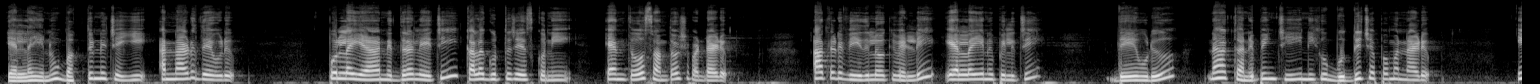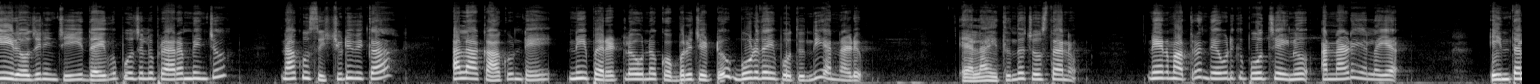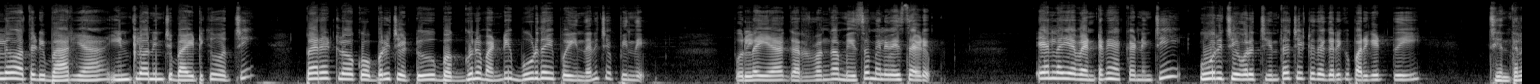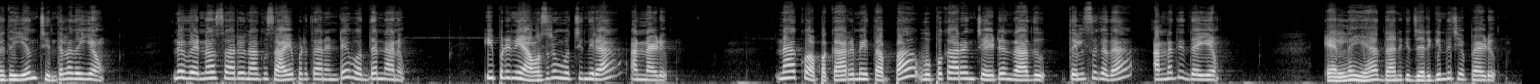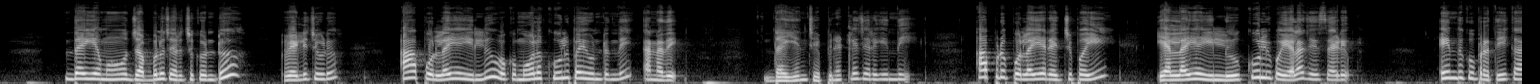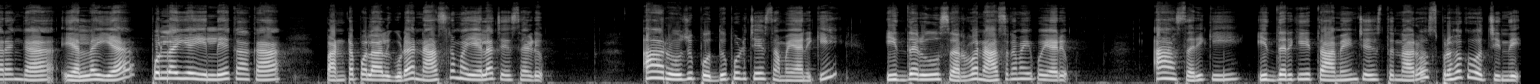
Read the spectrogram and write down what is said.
ఎల్లయ్యను భక్తుణ్ణి చెయ్యి అన్నాడు దేవుడు. పుల్లయ్య నిద్రలేచి కల గుర్తు చేసుకుని ఎంతో సంతోషపడ్డాడు. అతడు వీధిలోకి వెళ్ళి ఎల్లయ్యను పిలిచి దేవుడు నాకు కనిపించి నీకు బుద్ధి చెప్పమన్నాడు. ఈ రోజు నుంచి దైవ పూజలు ప్రారంభించు. నాకు శిష్యుడివికా. అలా కాకుంటే నీ పెరట్లో ఉన్న కొబ్బరి చెట్టు బూడిదైపోతుంది అన్నాడు. ఎలా అవుతుందో చూస్తాను. నేను మాత్రం దేవుడికి పూజ చేయను అన్నాడు ఎల్లయ్య. ఇంతలో అతడి భార్య ఇంట్లో నుంచి బయటికి వచ్చి పెరట్లో కొబ్బరి చెట్టు బగ్గున మండి బూడిదైపోయిందని చెప్పింది. పుల్లయ్య గర్వంగా మీసం మెలివేశాడు. ఎల్లయ్య వెంటనే అక్కడి నుంచి ఊరి చివరి చింత చెట్టు దగ్గరికి పరిగెత్తి చింతల దెయ్యం చింతల దెయ్యం. నువ్వెన్నోసార్లు నాకు సాయపడతానంటే వద్దన్నాను. ఇప్పుడు నీ అవసరం వచ్చిందిరా అన్నాడు. నాకు అపకారమే తప్ప ఉపకారం చేయటం రాదు. తెలుసు కదా అన్నది దయ్యం. ఎల్లయ్య దానికి జరిగింది చెప్పాడు. దయ్యము జబ్బులు చరుచుకుంటూ వెళ్ళి చూడు. ఆ పుల్లయ్య ఇల్లు ఒక మూల కూలిపోయి ఉంటుంది అన్నది. దయ్యం చెప్పినట్లే జరిగింది. అప్పుడు పుల్లయ్య రెచ్చిపోయి ఎల్లయ్య ఇల్లు కూలిపోయేలా చేశాడు. ఇందుకు ప్రతీకారంగా ఎల్లయ్య పుల్లయ్య ఇల్లే కాక పంట పొలాలు కూడా నాశనం అయ్యేలా చేశాడు. ఆ రోజు పొద్దు పొడిచే సమయానికి ఇద్దరూ సర్వనాశనమైపోయారు. ఆ సరికి ఇద్దరికీ తామేం చేస్తున్నారో స్పృహకు వచ్చింది.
